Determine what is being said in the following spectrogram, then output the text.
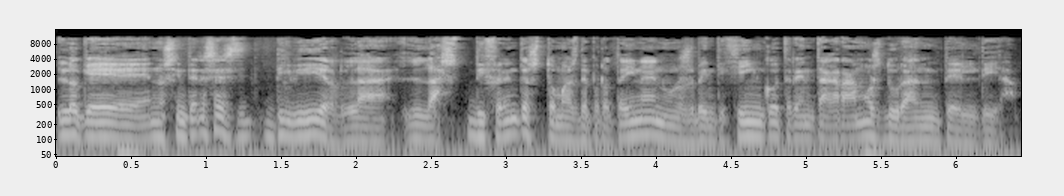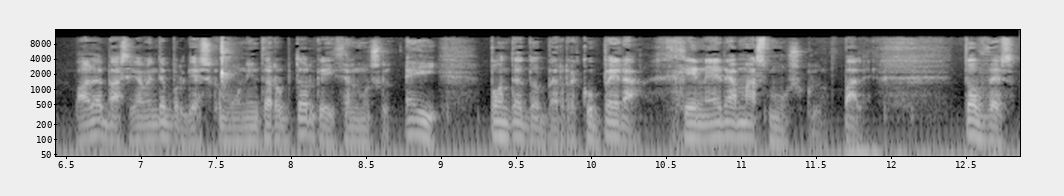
lo que nos interesa es dividir las diferentes tomas de proteína en unos 25-30 gramos durante el día, ¿vale? Básicamente porque es como un interruptor que dice al músculo, hey, ponte a tope, recupera, genera más músculo, ¿vale? Entonces,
